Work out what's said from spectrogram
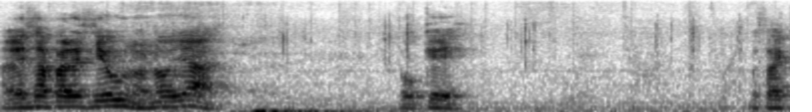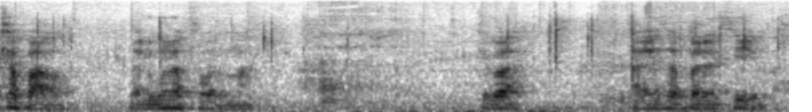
¿Ha desaparecido uno, no? ¿Ya? ¿O qué? ¿Os ha escapado? De alguna forma. ¿Qué va? Ha desaparecido.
